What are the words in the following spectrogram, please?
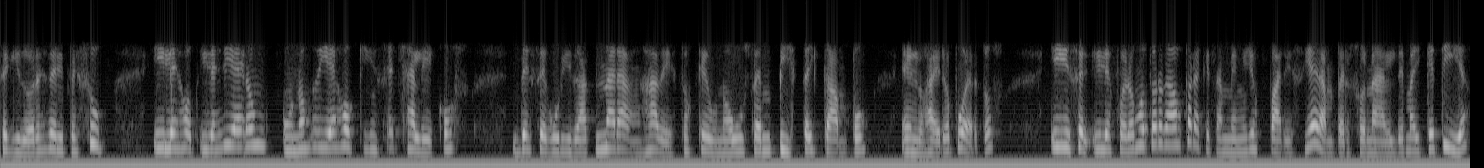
seguidores del PSUV, y les, y les dieron unos 10 o 15 chalecos de seguridad naranja, de estos que uno usa en pista y campo en los aeropuertos, y, se, y le fueron otorgados para que también ellos parecieran personal de Maiquetía,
